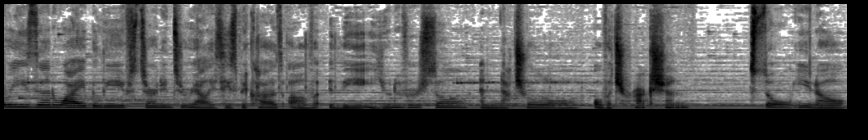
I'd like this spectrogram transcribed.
reason why beliefs turn into realities because of the universal and natural law of attraction. So, you know,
